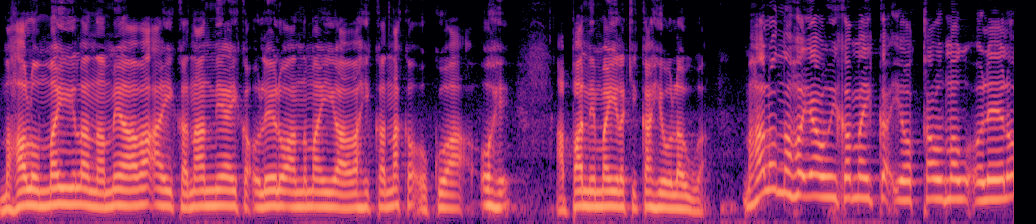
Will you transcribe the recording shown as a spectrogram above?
Mahalo maila nā mea waʻa i ka nanea i ka ʻōlelo ʻana mai ia wahi kanaka o Kuaʻaʻohe, A pane maila kekahi o lāua. Mahalo nō hoʻi au i ka maikaʻi o kāu mau ʻōlelo,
